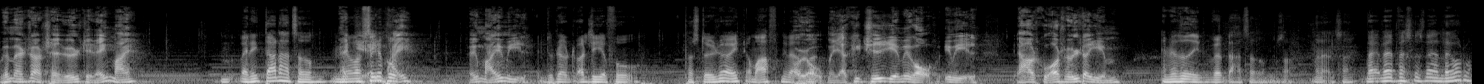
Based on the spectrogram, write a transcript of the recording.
Hvem er det, der har taget øl? Det er da ikke mig. Var det ikke dig, der har taget dem? Men Ja, jeg var det er sikker ikke på... mig. Det er ikke mig, Emil. Du kan godt lide at få par stykker, ikke? Om aftenen i hvert Jo, fald. jo, men jeg gik tidligt hjem i går, Emil. Jeg har sgu også øl derhjemme. Jamen, jeg ved ikke, hvem der har taget dem så. Men altså, hvad, hvad, hvad, hvad, hvad laver du?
